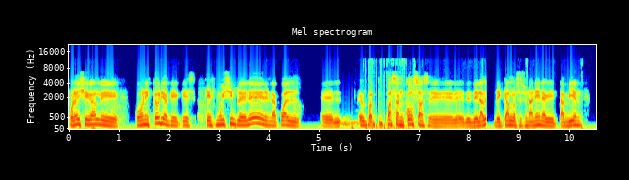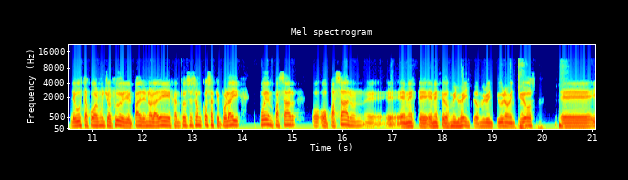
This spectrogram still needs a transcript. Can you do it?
por ahí llegarle con una historia que, que, es, que es muy simple de leer, en la cual eh, eh, pa- pasan cosas eh, de, de- de la vida. De Carlos es una nena que también le gusta jugar mucho al fútbol y el padre no la deja, entonces son cosas que por ahí pueden pasar o, o pasaron eh, en este en este 2020, 2021, 22 eh, y,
